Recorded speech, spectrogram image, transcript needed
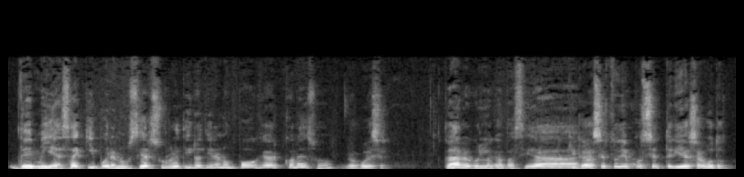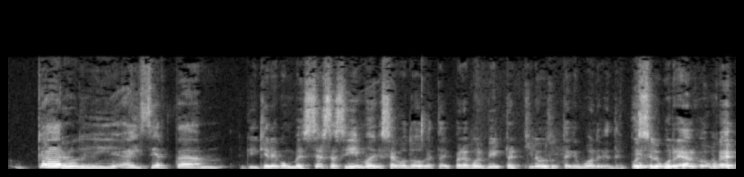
de Miyazaki por anunciar su retiro tienen un poco que ver con eso. No puede ser. Claro, con la capacidad. Que cada cierto tiempo siente que ya se agotó. Claro, y hay cierta. Que quiere convencerse a sí mismo de que se agotó, ¿cachai? Para poder vivir tranquilo, resulta que después se le ocurre algo. pues.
